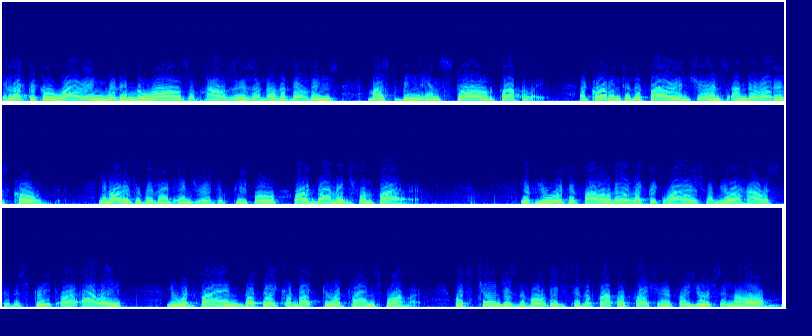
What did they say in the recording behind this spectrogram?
Electrical wiring within the walls of houses and other buildings must be installed properly, according to the fire insurance underwriter's code, in order to prevent injury to people or damage from fire. If you were to follow the electric wires from your house to the street or alley, you would find that they connect to a transformer, which changes the voltage to the proper pressure for use in the home.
